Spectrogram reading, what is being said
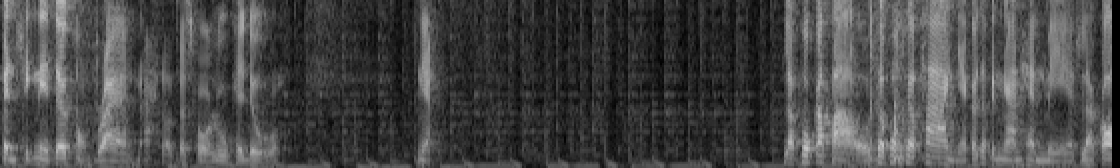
เป็นซิกเนเจอร์ของแบรนด์อะเราจะโชว์รูปให้ดูเนี่ยแล้วพวกกระเป๋าเสื้อผงเสื้อผ้าอย่างเงี้ยก็จะเป็นงานแฮนด์เมดแล้วก็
